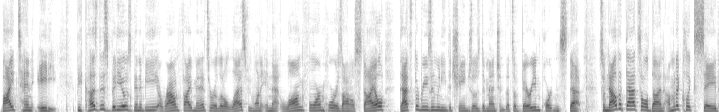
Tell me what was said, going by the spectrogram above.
by 1080. Because this video is going to be around five minutes or a little less, we want it in that long form horizontal style. That's the reason we need to change those dimensions. That's a very important step. So now that that's all done, I'm going to click save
